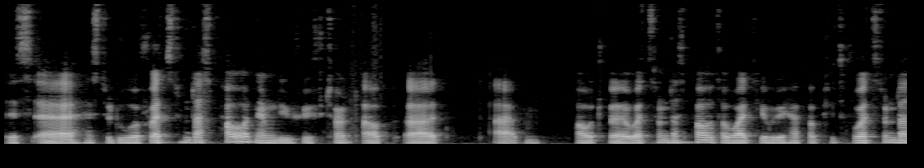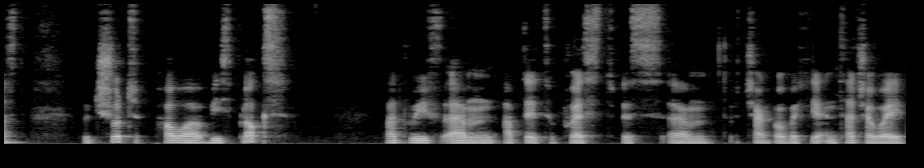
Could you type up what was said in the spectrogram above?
is uh, has to do with redstone dust power. Namely, we've turned up uh, um, out the redstone dust power. So right here we have a piece of redstone dust which should power these blocks, but we've um, update suppressed this um, chunk over here in such a way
